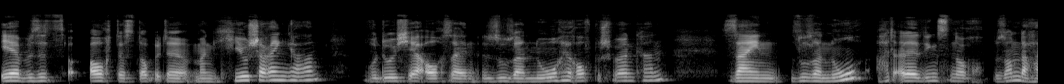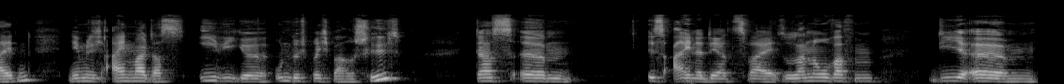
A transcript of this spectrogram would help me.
Er besitzt auch das doppelte Mangekyo Sharingan, wodurch er auch sein Susanoo heraufbeschwören kann. Sein Susanoo hat allerdings noch Besonderheiten, nämlich einmal das ewige, undurchbrechbare Schild. Das ähm, ist eine der zwei Susanoo-Waffen, die ähm,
